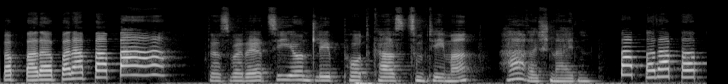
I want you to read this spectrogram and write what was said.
Ba, ba, da, ba, da, ba, ba. Das war der Erzieh und Leb Podcast zum Thema Haare schneiden. Ba, ba, da, ba.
